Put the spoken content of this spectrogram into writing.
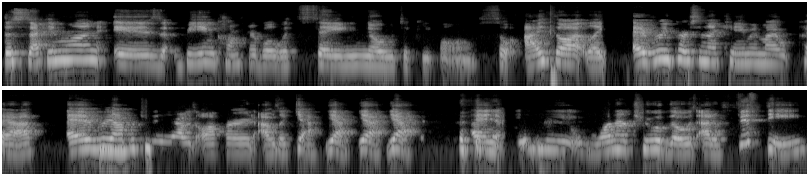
The second one is being comfortable with saying no to people. So I thought like every person that came in my path, every mm-hmm. opportunity I was offered, I was like, yeah, yeah, yeah, yeah. and maybe one or two of those out of 50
